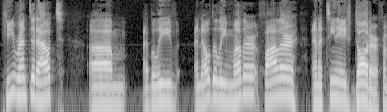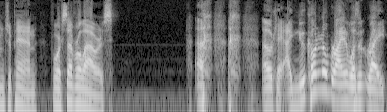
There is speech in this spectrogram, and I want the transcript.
he rented out, um, I believe, an elderly mother, father, and a teenage daughter from Japan for several hours. Okay, I knew Conan O'Brien wasn't right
